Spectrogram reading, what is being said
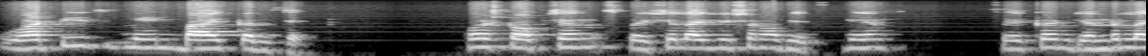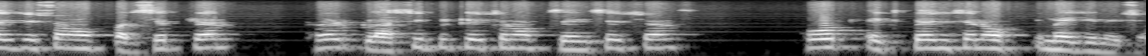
what is meant by concept first option specialization of experience second generalization of perception third classification of sensations fourth expansion of imagination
